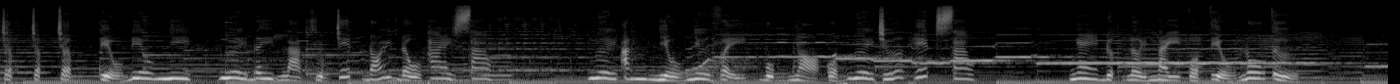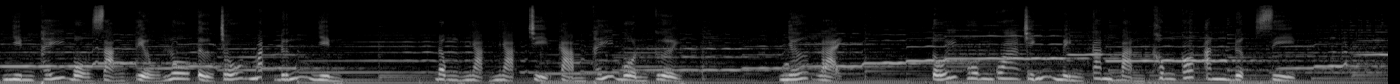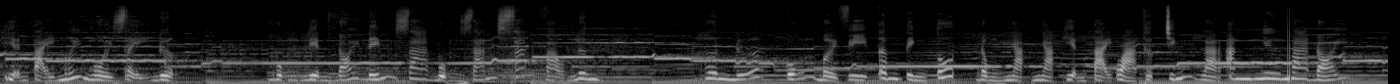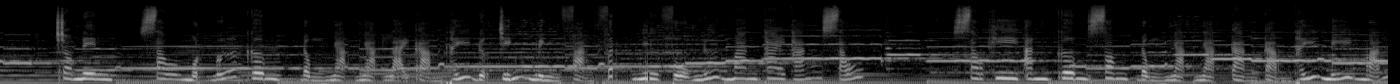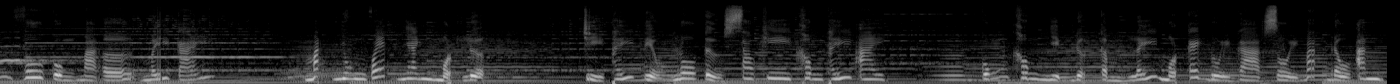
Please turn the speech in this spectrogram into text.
Chập chập chập, tiểu điêu nhi, Ngươi đây là ruột chết đói đầu thai sao? Ngươi ăn nhiều như vậy, bụng nhỏ của ngươi chứa hết sao? Nghe được lời này của tiểu lô tử, Nhìn thấy bộ dạng tiểu lô tử chỗ mắt đứng nhìn. Đồng nhạc nhạc chỉ cảm thấy buồn cười. Nhớ lại Tối hôm qua chính mình căn bản không có ăn được gì. Hiện tại mới ngồi dậy được. Bụng liền đói đến ra bụng rán sát vào lưng. Hơn nữa, cũng bởi vì tâm tình tốt, Đồng nhạc nhạc hiện tại quả thực chính là ăn như ma đói. Cho nên, sau một bữa cơm, Đồng nhạc nhạc lại cảm thấy được chính mình phản phất như phụ nữ mang thai tháng 6 sau khi ăn cơm xong, đồng nhạc nhạc càng cảm thấy mỹ mãn vô cùng mà ở mấy cái. Mắt nhung quét nhanh một lượt. Chỉ thấy tiểu lô tử sau khi không thấy ai. Cũng không nhịn được cầm lấy một cái đùi gà rồi bắt đầu ăn.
